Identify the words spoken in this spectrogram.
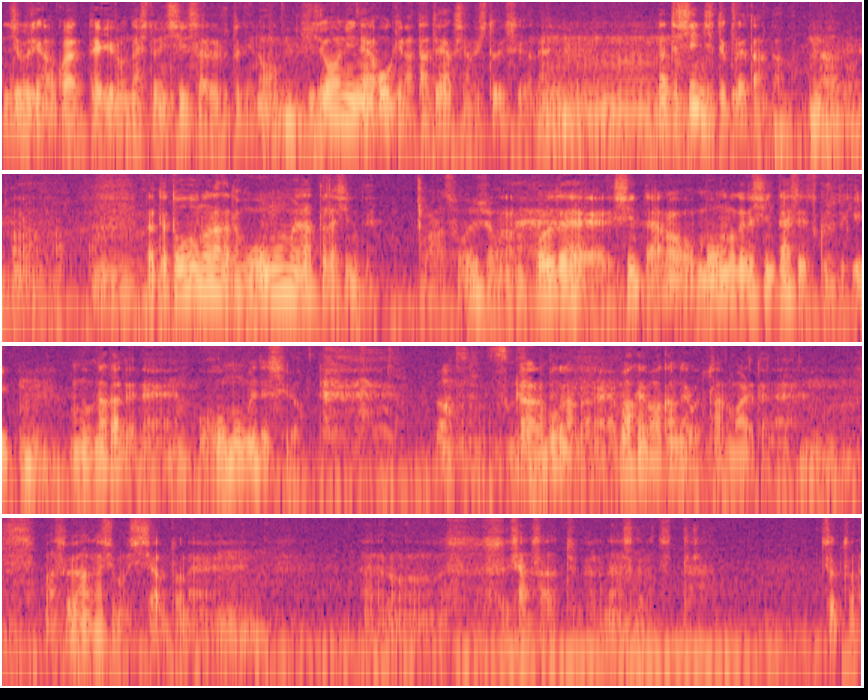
ジブリがこうやっていろんな人に支持される時の非常にね大きな立役者の人ですよね、うん。だって信じてくれたんだもん、なるうんだって東宝の中でも大揉めだったらしいんで、あそうでしょうね、これで新体あのもののけで新体制作る時、もう中でね、大揉めですよ、うん。だから僕なんかねわけのわかんないこと頼まれてね、まあそういう話もしちゃうとね、あの「鈴木さんさ」って言うから「何すか?」って言ったら「ちょっとな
